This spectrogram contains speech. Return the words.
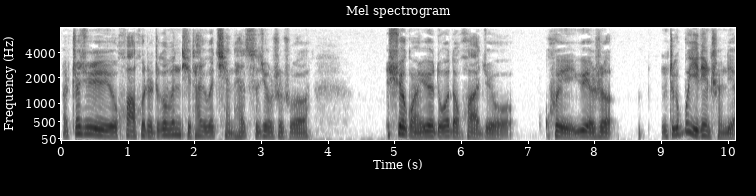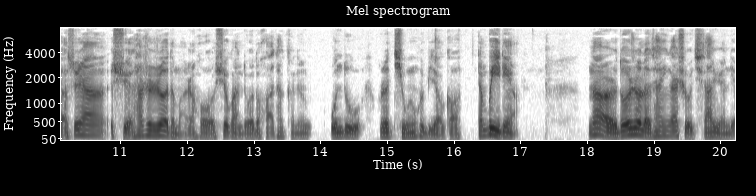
呃这句话或者这个问题，它有个潜台词，就是说血管越多的话就会越热。这个不一定成立啊。虽然血它是热的嘛，然后血管多的话，它可能温度或者体温会比较高，但不一定啊。那耳朵热了，它应该是有其他原理，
